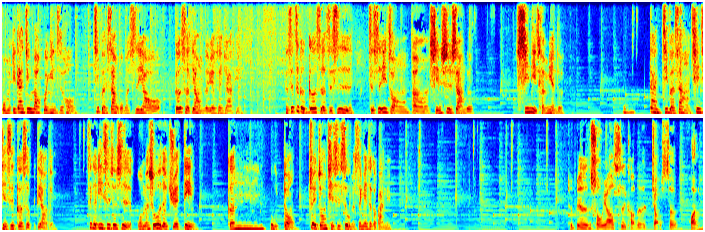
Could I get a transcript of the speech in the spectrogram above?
我们一旦进入到婚姻之后，基本上我们是要割舍掉我们的原生家庭。可是这个割舍只是只是一种呃形式上的。心理层面的，嗯，但基本上亲情是割舍不掉的。这个意思就是，我们所有的决定跟互动，最终其实是我们身边这个伴侣，就变成首要思考的角色换了。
